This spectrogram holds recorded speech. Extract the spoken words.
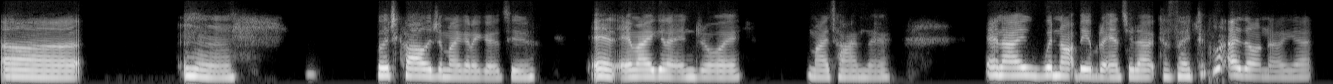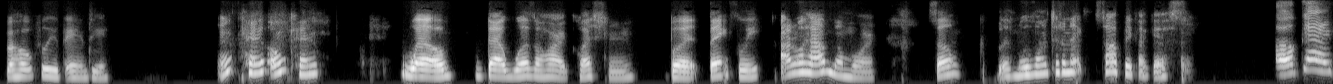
uh hmm, which college am I gonna go to? And am I gonna enjoy my time there? And I would not be able to answer that because I don't, I don't know yet. But hopefully it's A and T. Okay, okay. Well, that was a hard question, but thankfully I don't have no more. So let's move on to the next topic, I guess. Okay,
